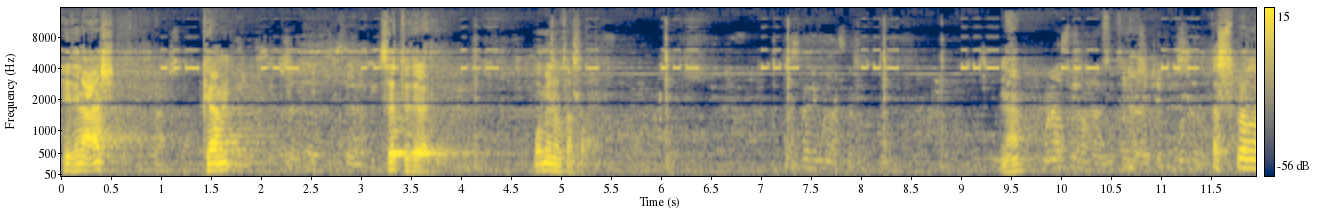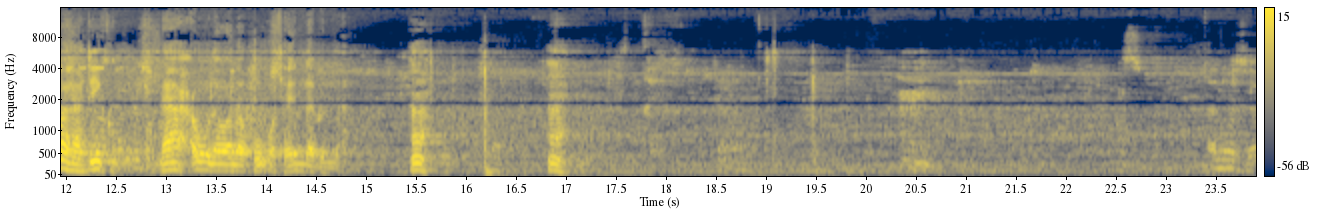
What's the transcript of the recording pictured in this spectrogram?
في 12 كم؟ ستة ثلاثة ومنه تصل نعم. أصبر الله يهديكم. لا حول ولا قوة إلا بالله. ها. ها. نوزع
